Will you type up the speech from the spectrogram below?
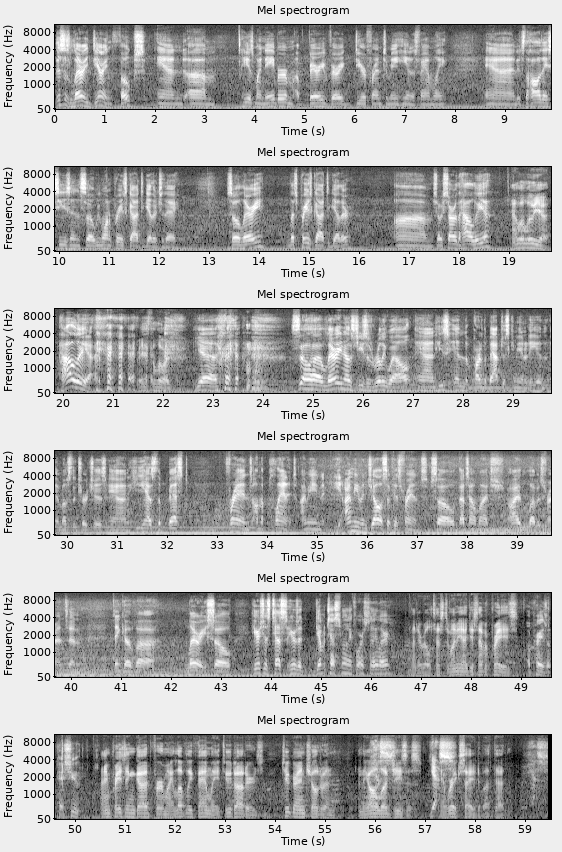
This is Larry Deering, folks, and um, he is my neighbor, a very, very dear friend to me, he and his family. And it's the holiday season, so we want to praise God together today. So, Larry, let's praise God together. Um, shall we start with the hallelujah? Hallelujah. Hallelujah. Praise the Lord. Yeah. so uh, Larry knows Jesus really well, and he's in the part of the Baptist community in, in most of the churches, and he has the best friends on the planet. I mean, I'm even jealous of his friends. So that's how much I love his friends and think of uh, Larry. So here's his test. Here's a. Do you have a testimony for us today, Larry? Not a real testimony, I just have a praise. A praise. Okay, shoot. I'm praising God for my lovely family, two daughters, two grandchildren, and they all yes. love Jesus. Yes. And we're excited about that. Yes.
